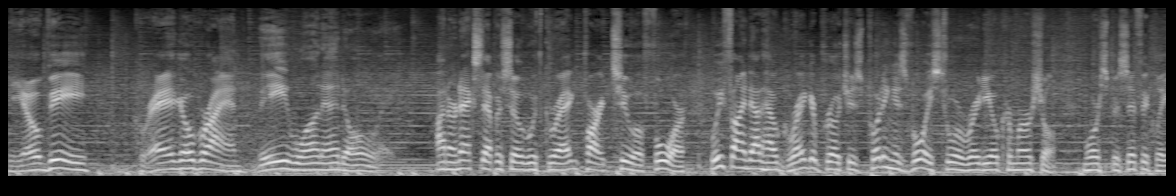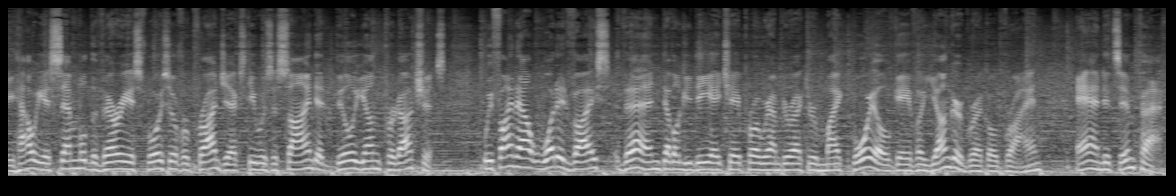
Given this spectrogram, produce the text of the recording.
The OB, Greg O'Brien. The one and only. On our next episode with Greg, part two of four, we find out how Greg approaches putting his voice to a radio commercial. More specifically, how he assembled the various voiceover projects he was assigned at Bill Young Productions. We find out what advice then WDHA program director Mike Boyle gave a younger Greg O'Brien and its impact.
